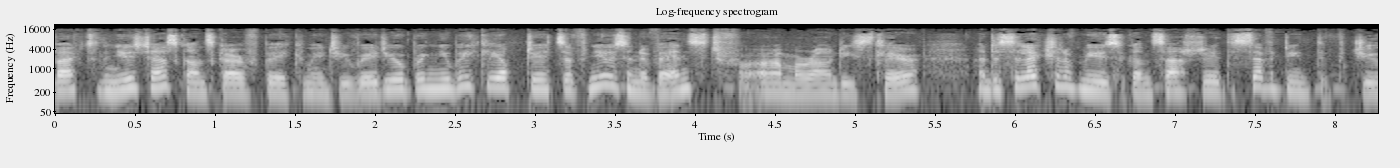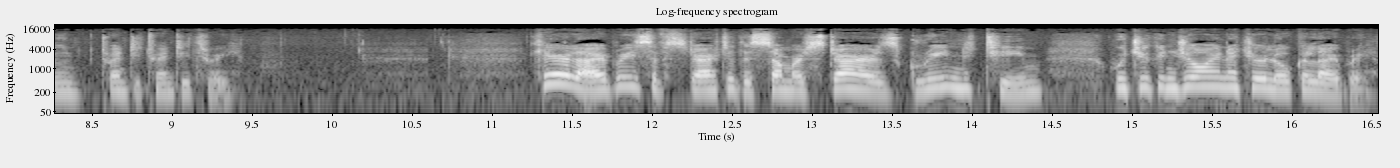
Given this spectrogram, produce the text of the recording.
back to the News Desk on Scariff Bay Community Radio, bringing you weekly updates of news and events from around East Clare and a selection of music on Saturday, the 17th of June 2023. Clare Libraries have started the Summer Stars Green Team, which you can join at your local library.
